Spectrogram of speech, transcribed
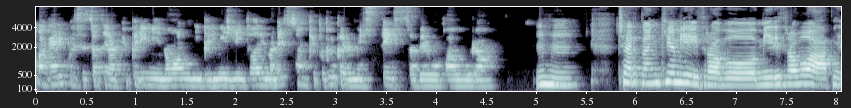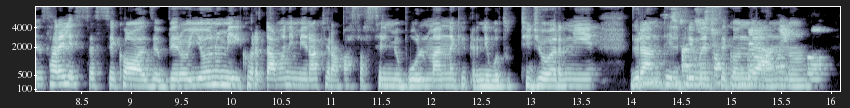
magari quest'estate era più per i miei nonni, per i miei genitori, ma adesso anche proprio per me stessa avevo paura. Mm-hmm. Certo, anch'io mi ritrovo, mi ritrovo a pensare le stesse cose, ovvero io non mi ricordavo nemmeno a che ora passasse il mio pullman che prendevo tutti i giorni durante il primo e il secondo anno. Ecco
